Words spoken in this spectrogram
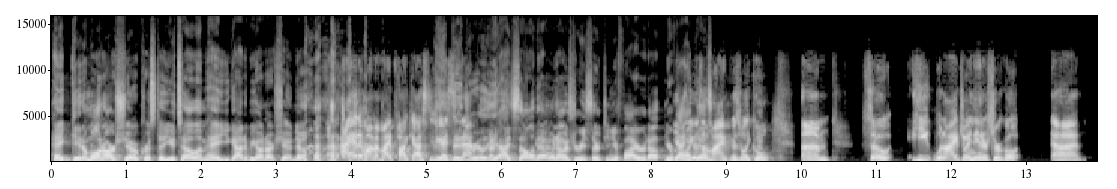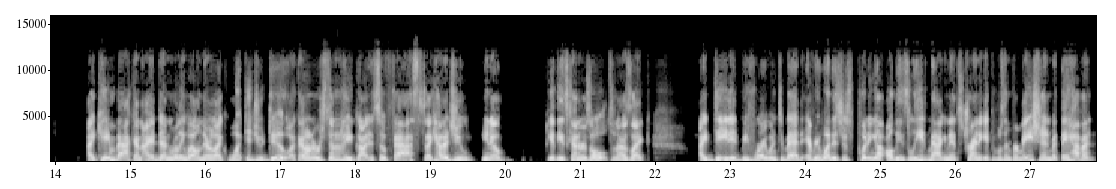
Hey, get him on our show, Krista. You tell him, hey, you got to be on our show. No. I had him on at my podcast. Did you guys see Did that? you really? That's- yeah, I saw that yeah. when I was researching. You fired up your podcast. yeah, podcast. he was on mine. It was really cool. Um, so he when I joined the inner circle, uh, I came back and I had done really well. And they're like, what did you do? Like, I don't understand how you got it so fast. Like, how did you, you know, get these kind of results? And I was like, I dated before I went to bed. Everyone is just putting out all these lead magnets trying to get people's information, but they haven't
